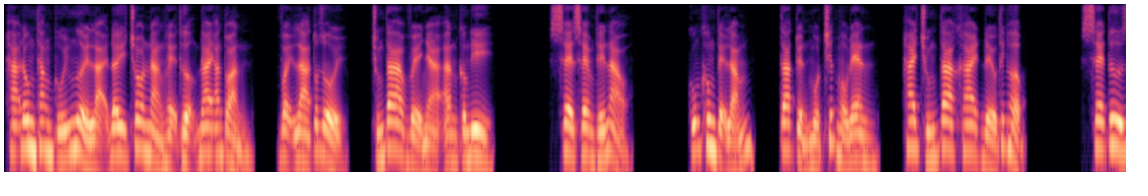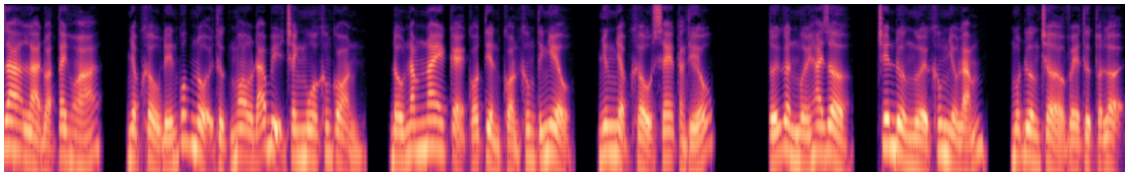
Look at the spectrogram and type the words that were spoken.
Hạ đông thăng cúi người lại đây cho nàng hệ thượng đai an toàn, vậy là tốt rồi, chúng ta về nhà ăn cơm đi. Xe xem thế nào? Cũng không tệ lắm, ta tuyển một chiếc màu đen, hai chúng ta khai đều thích hợp. Xe tư ra là đoạt tay hóa, nhập khẩu đến quốc nội thực mau đã bị tranh mua không còn, đầu năm nay kẻ có tiền còn không tính nhiều, nhưng nhập khẩu xe càng thiếu. Tới gần 12 giờ, trên đường người không nhiều lắm, một đường trở về thực thuận lợi,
